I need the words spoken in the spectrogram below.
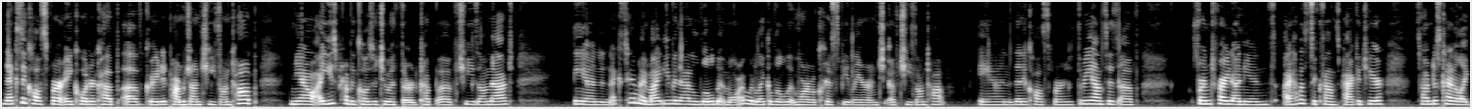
Next, it calls for a quarter cup of grated Parmesan cheese on top. Now, I use probably closer to a third cup of cheese on that. And next time, I might even add a little bit more. I would like a little bit more of a crispy layer of cheese on top. And then it calls for three ounces of french fried onions. I have a six ounce package here, so I'm just kind of like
